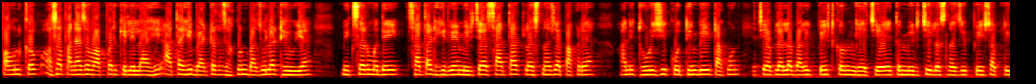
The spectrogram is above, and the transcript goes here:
पाऊन कप असा पाण्याचा वापर केलेला आहे. आता हे बॅटर झाकून बाजूला ठेवूया. मिक्सरमध्ये सात आठ हिरव्या मिरच्या सात आठ लसणाच्या पाकड्या आणि थोडीशी कोथिंबीर टाकून याची आपल्याला बारीक पेस्ट करून घ्यायची आहे. तर मिरची लसणाची पेस्ट आपली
